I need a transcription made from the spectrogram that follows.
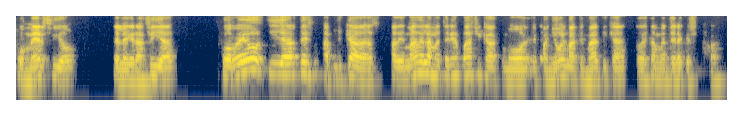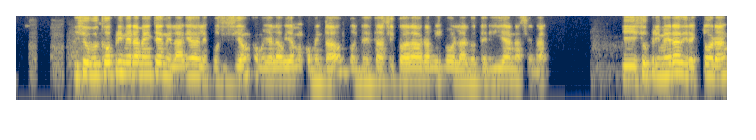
comercio, telegrafía, correo y artes aplicadas, además de las materias básicas como español, matemática, todas estas materias que se llaman. Y se ubicó primeramente en el área de la exposición, como ya lo habíamos comentado, donde está situada ahora mismo la Lotería Nacional. Y su primera directora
